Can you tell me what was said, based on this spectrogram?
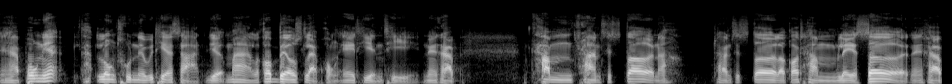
นะครับพวกเนี้ยลงทุนในวิทยาศาสตร์เยอะมากแล้วก็ Bell Lab ของ AT&T นะครับ ทำทรานซิสเตอร์นะทรานซิสเตอร์แล้วก็ทำเลเซอร์นะครับ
